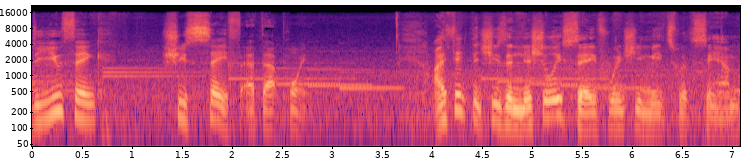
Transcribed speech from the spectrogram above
do you think she's safe at that point? I think that she's initially safe when she meets with Sam.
